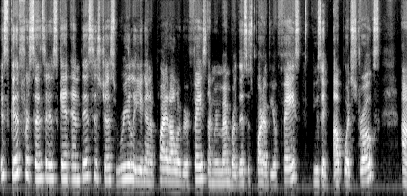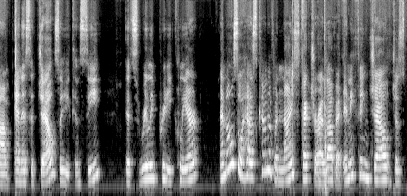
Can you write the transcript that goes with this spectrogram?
It's good for sensitive skin. And this is just really, you're going to apply it all over your face. And remember, this is part of your face using upward strokes. Um, and it's a gel, so you can see it's really pretty clear. And also has kind of a nice texture. I love it. Anything gel just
